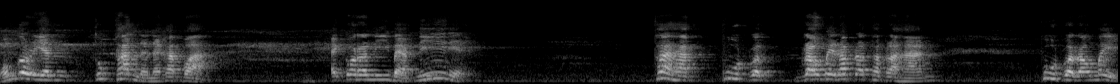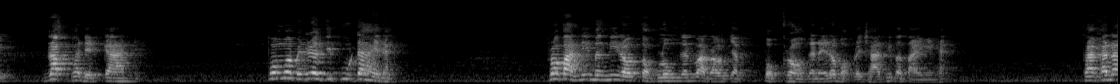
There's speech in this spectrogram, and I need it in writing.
ผมก็เรียนทุกท่านนะนะครับว่าไอ้กรณีแบบนี้เนี่ยถ้าหากพูดว่าเราไม่รับรัฐประหาร พูดว่าเราไม่รับเผด็จการเนี่ยผมว่าเป็นเรื่องที่พูดได้นะ เพราะบ้านนี้เมืองนี้เราตกลงกันว่าเราจะปกครองกันในระบบประชาธิปไตยไงฮะถ้าคณะ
